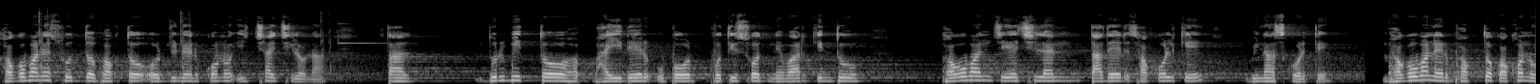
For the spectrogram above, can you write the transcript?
ভগবানের শুদ্ধ ভক্ত অর্জুনের কোনো ইচ্ছাই ছিল না। তার দুর্বৃত্ত ভাইদের উপর প্রতিশোধ নেওয়ার, কিন্তু ভগবান চেয়েছিলেন তাদের সকলকে বিনাশ করতে। ভগবানের ভক্ত কখনো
